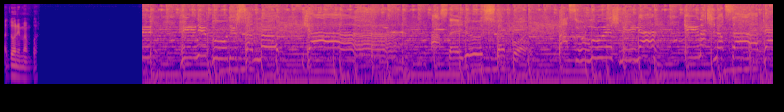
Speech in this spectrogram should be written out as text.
I don't remember. остаюсь с тобой Поцелуешь меня и начнется опять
